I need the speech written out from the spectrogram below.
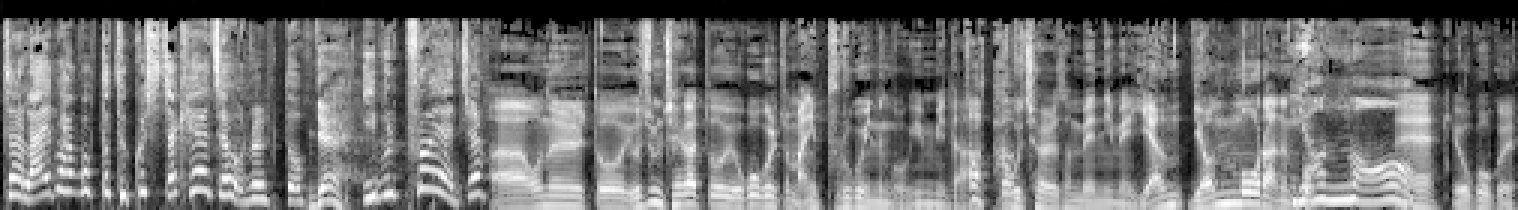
자, 라이브 한 곡도 듣고 시작해야죠. 오늘 또 예. 입을 풀어야죠. 아, 오늘 또 요즘 제가 또 요 곡을 좀 많이 부르고 있는 곡입니다. 어, 박우철 선배님의 연 연모라는 곡. 연모. 네, 요 곡을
